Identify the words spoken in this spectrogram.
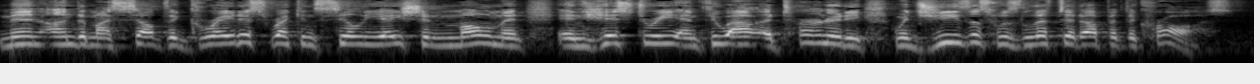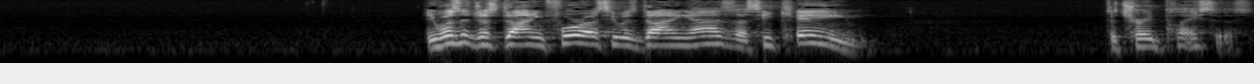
men unto myself. The greatest reconciliation moment in history and throughout eternity when Jesus was lifted up at the cross. He wasn't just dying for us, He was dying as us. He came to trade places.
